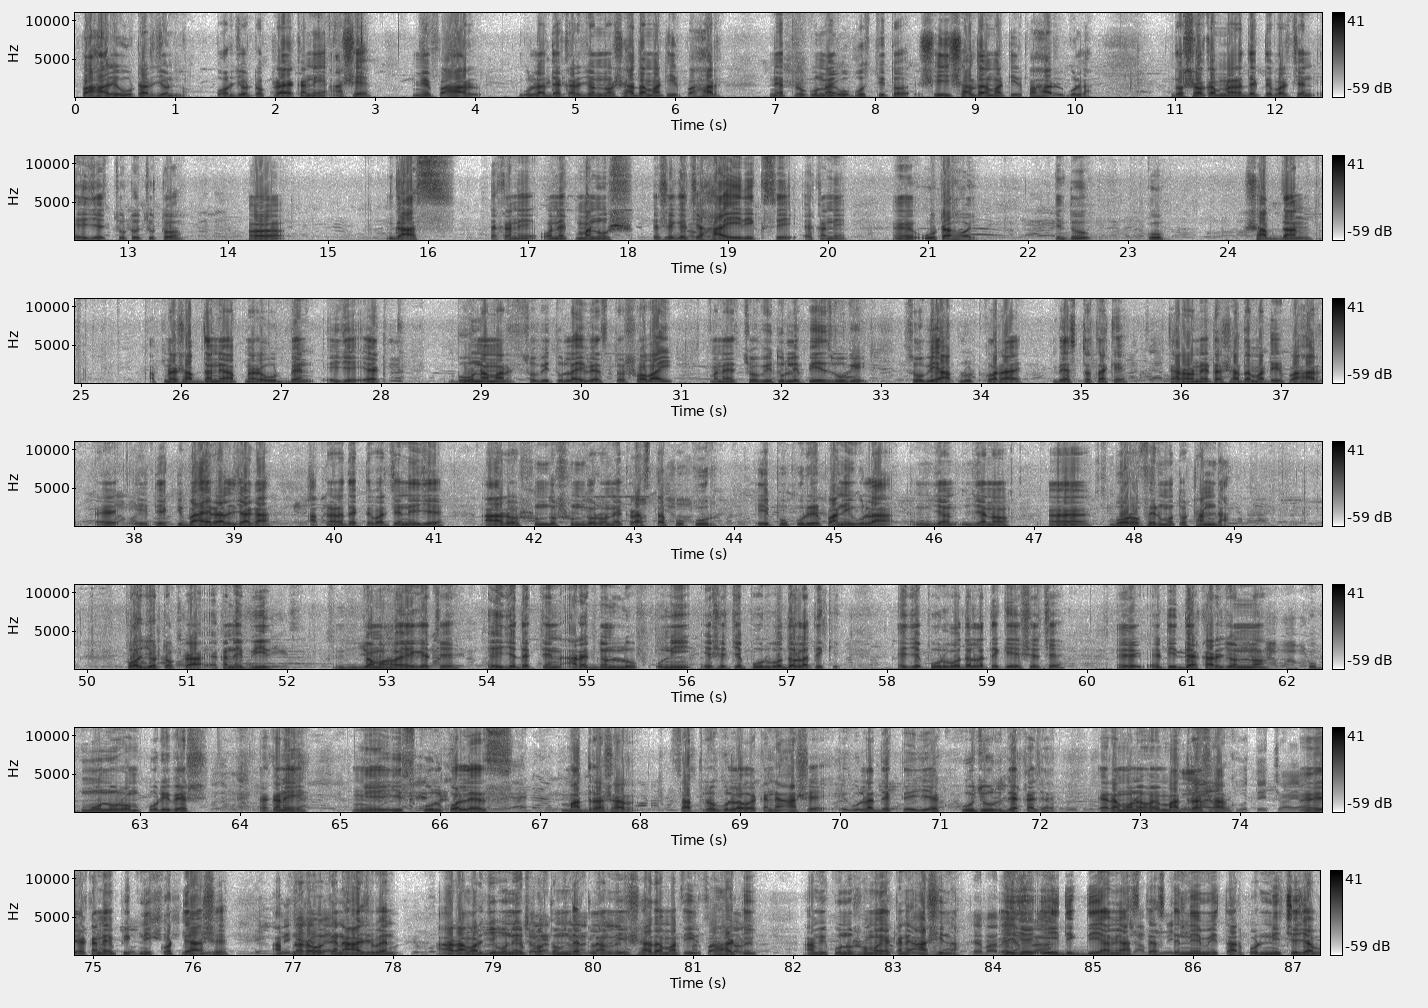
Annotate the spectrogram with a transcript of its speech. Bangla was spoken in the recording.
পাহাড়ে ওঠার জন্য। পর্যটকরা এখানে আসে পাহাড়গুলা দেখার জন্য। সাদামাটির পাহাড়, নেত্রকোনায় উপস্থিত সেই সাদামাটির পাহাড়গুলা। দর্শক আপনারা দেখতে পাচ্ছেন এই যে ছোটো ছোটো গাছ। এখানে অনেক মানুষ এসে গেছে। হাই রিক্সে এখানে ওঠা হয়। কিন্তু খুব সাবধান। আপনার সাবধানে আপনারা উঠবেন। এই যে এক বোন আমার ছবি তোলায় ব্যস্ত। সবাই মানে ছবি তুলে ফেসবুকে ছবি আপলোড করায় ব্যস্ত থাকে। কারণ এটা সাদামাটির পাহাড়। এটি একটি ভাইরাল জায়গা। আপনারা দেখতে পাচ্ছেন এই যে আরও সুন্দর সুন্দর অনেক রাস্তা, পুকুর। এই পুকুরের পানিগুলা যেন- বরফের মতো ঠান্ডা। পর্যটকরা এখানে বীর জমা হয়ে গেছে। এই যে দেখছেন আরেকজন লোক, উনি এসেছে পূর্বদলা থেকে। এই যে পূর্বদলা থেকে এসেছে এটি দেখার জন্য খুব মনোরম পরিবেশ। এখানে স্কুল, কলেজ, মাদ্রাসার ছাত্রগুলাও এখানে আসে, এগুলা দেখতে এই যে এক হুজুর দেখা যায়। এরা মনে হয় মাদ্রাসার এখানে পিকনিক করতে আসে। আপনারাও এখানে আসবেন। আর আমার জীবনের প্রথম দেখলাম এই সাদামাটির পাহাড়টি। আমি কোনো সময় এখানে আসি না। এই যে, এই দিক দিয়ে আমি আস্তে আস্তে নেমে তারপর নিচে যাব।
